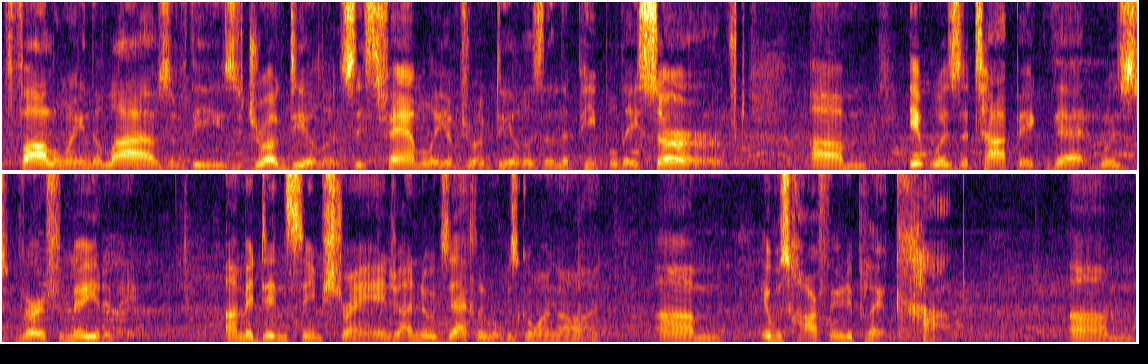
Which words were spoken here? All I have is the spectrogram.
following the lives of these drug dealers, this family of drug dealers, and the people they served. Um, it was a topic that was very familiar to me. Um, it didn't seem strange. I knew exactly what was going on. Um, it was hard for me to play a cop. Um,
